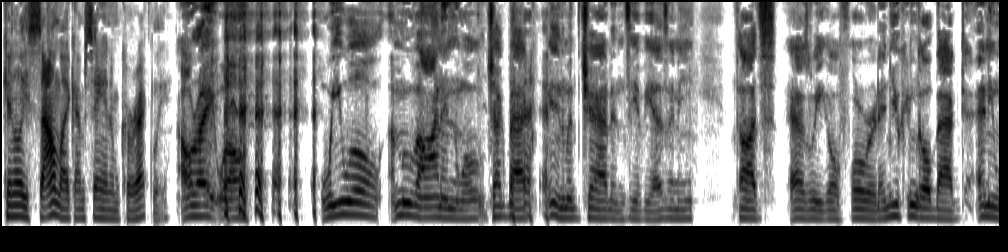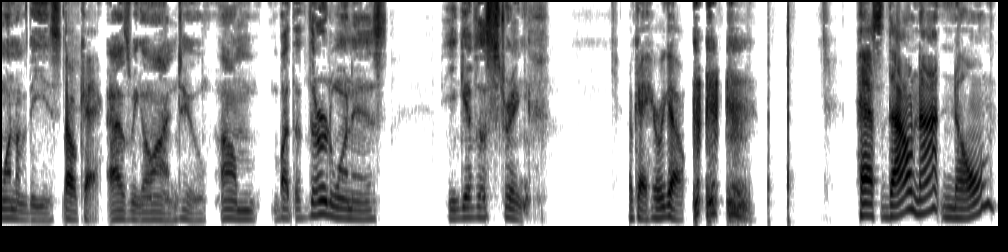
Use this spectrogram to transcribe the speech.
can at least sound like I'm saying them correctly. All right, well, we will move on and we'll check back in with Chad and see if he has any thoughts as we go forward. And you can go back to any one of these Okay. as we go on too. Um, but the third one is he gives us strength. Okay, here we go. Hast thou not known?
